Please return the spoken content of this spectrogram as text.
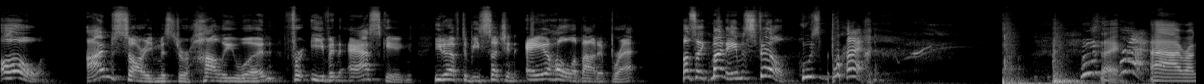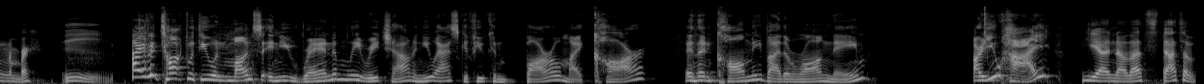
Oh, I'm sorry, Mr. Hollywood, for even asking. You don't have to be such an a hole about it, Brett. I was like, My name is Phil. Who's Brett? Who's Say, Brett? ah, wrong number. I haven't talked with you in months, and you randomly reach out and you ask if you can borrow my car and then call me by the wrong name? Are you high? Yeah, no, that's that's a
